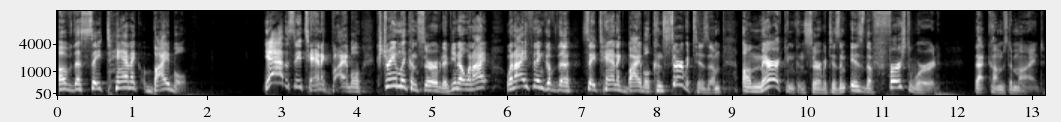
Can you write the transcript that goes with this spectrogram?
of the Satanic Bible yeah, the Satanic Bible, extremely conservative. You know, when I when I think of the Satanic Bible, conservatism, American conservatism is the first word that comes to mind.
